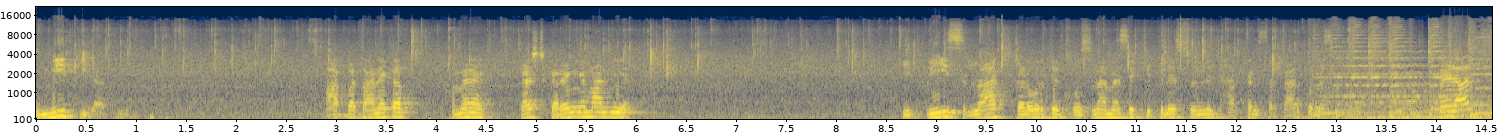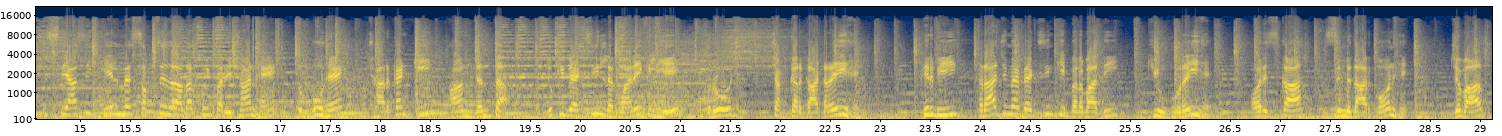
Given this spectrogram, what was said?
उम्मीद की जाती है। आप बताने का हमें कष्ट करेंगे माननीय। कि 20 लाख करोड़ के घोषणा में से कितने शून्य झारखंड सरकार को नसीब हुए? बहरहाल इस सियासी खेल में सबसे ज़्यादा कोई परेशान है तो वो है झारखंड की आम जनता, जो कि वैक्सीन लगवाने के लिए रोज चक्कर काट रही है। फिर भी राज्य में वैक्सीन की बर्बादी क्यों हो रही है और इसका जिम्मेदार कौन है? जवाब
